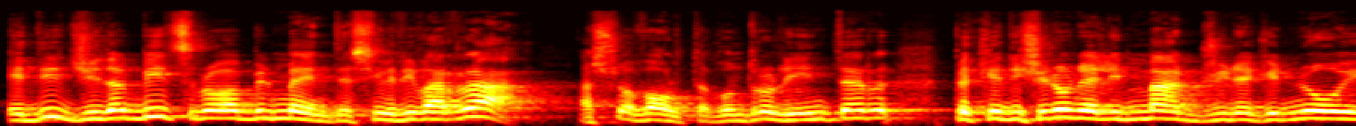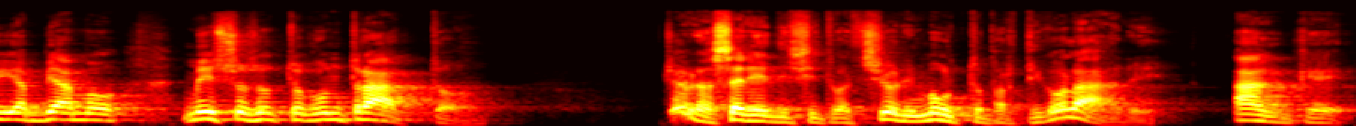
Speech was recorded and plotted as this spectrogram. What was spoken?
e Digital Beats probabilmente si rivarrà a sua volta contro l'Inter perché dice non è l'immagine che noi abbiamo messo sotto contratto. C'è una serie di situazioni molto particolari anche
